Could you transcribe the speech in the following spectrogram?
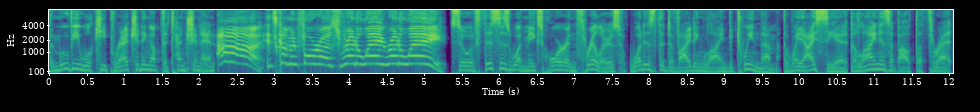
The movie will keep ratcheting up the tension and ah! It's coming for us! Run away! Run away! So, if this is what makes horror and thrillers, what is the dividing line between them? The way I see it, the line is about the threat.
